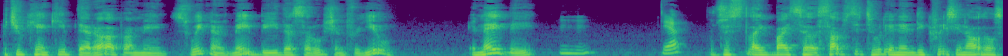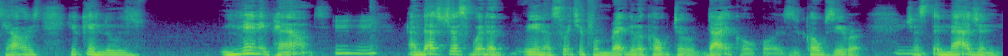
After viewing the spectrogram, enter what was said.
but you can't keep that up. I mean, sweeteners may be the solution for you. It may be Mm-hmm. Yeah. just like by su- substituting and decreasing all those calories, you can lose many pounds. Mm-hmm. And that's just with a you know switching from regular Coke to Diet Coke or Coke 0 Just imagine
